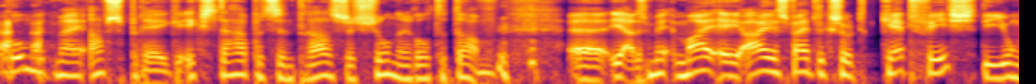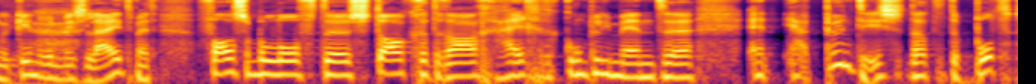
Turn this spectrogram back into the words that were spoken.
kom met mij afspreken. Ik sta op het Centraal Station in Rotterdam. Eh, ja, dus My AI is feitelijk een soort catfish... die jonge kinderen misleidt met valse beloften, stalkgedrag, heigere complimenten. En ja, het punt is dat de bot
